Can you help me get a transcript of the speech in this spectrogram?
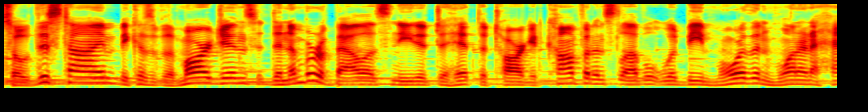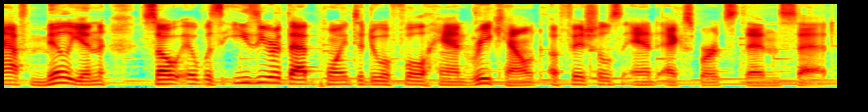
So, this time, because of the margins, the number of ballots needed to hit the target confidence level would be more than 1.5 million, so it was easier at that point to do a full hand recount, officials and experts then said.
